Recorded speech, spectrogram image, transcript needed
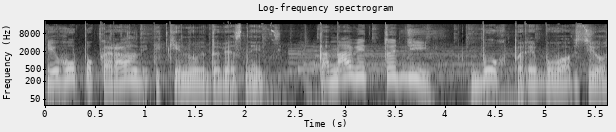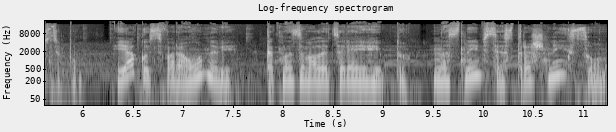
його покарали і кинули до в'язниці. Та навіть тоді Бог перебував з Йосипом. Якось фараонові, так називали царя Єгипту, наснився страшний сон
